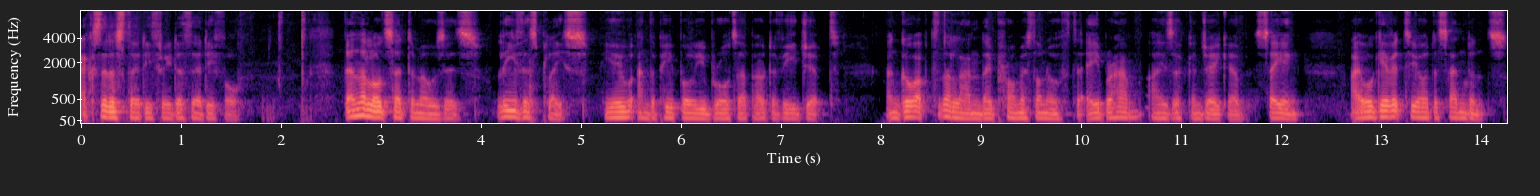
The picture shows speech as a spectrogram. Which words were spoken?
Exodus 33 to 34. Then the Lord said to Moses, Leave this place, you and the people you brought up out of Egypt, and go up to the land I promised on oath to Abraham, Isaac, and Jacob, saying, I will give it to your descendants.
